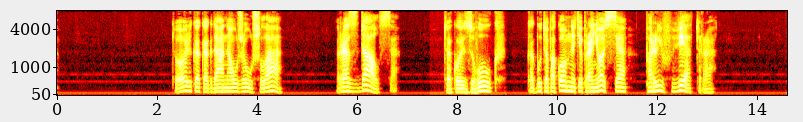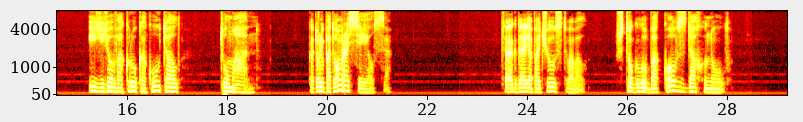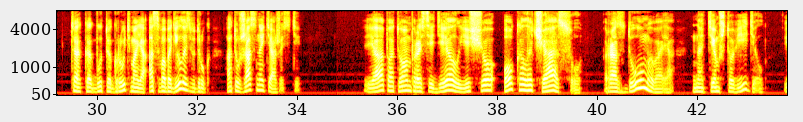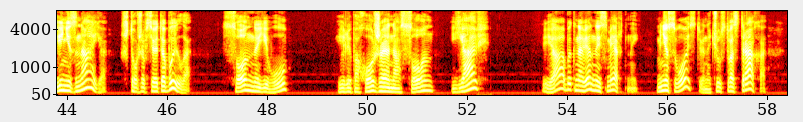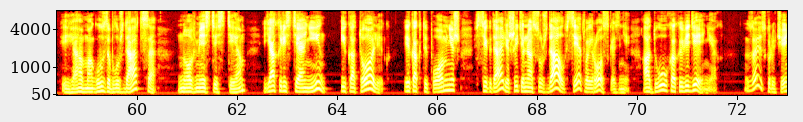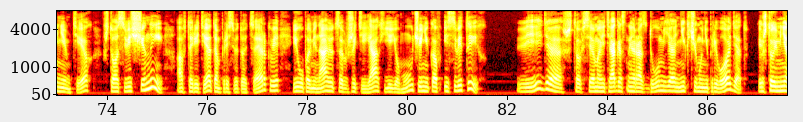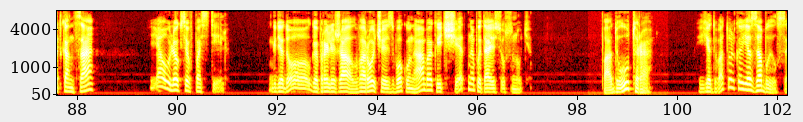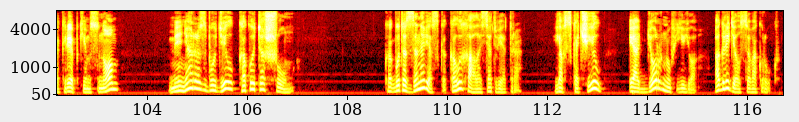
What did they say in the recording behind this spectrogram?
Только когда она уже ушла, раздался. Такой звук, как будто по комнате пронесся порыв ветра. И ее вокруг окутал туман, который потом рассеялся. Тогда я почувствовал, что глубоко вздохнул, так как будто грудь моя освободилась вдруг от ужасной тяжести. Я потом просидел еще около часу, раздумывая над тем, что видел, и не зная, что же все это было. Сон наяву или похожая на сон явь? Я обыкновенный смертный, мне свойственно чувство страха, и я могу заблуждаться, но вместе с тем я христианин и католик, и, как ты помнишь, всегда решительно осуждал все твои росказни о духах и видениях, за исключением тех, что освящены авторитетом Пресвятой Церкви и упоминаются в житиях ее мучеников и святых. Видя, что все мои тягостные раздумья ни к чему не приводят и что им нет конца, я улегся в постель где долго пролежал, ворочаясь сбоку на бок и тщетно пытаясь уснуть. Под утро, едва только я забылся крепким сном, меня разбудил какой-то шум, как будто занавеска колыхалась от ветра. Я вскочил и, отдернув ее, огляделся вокруг.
